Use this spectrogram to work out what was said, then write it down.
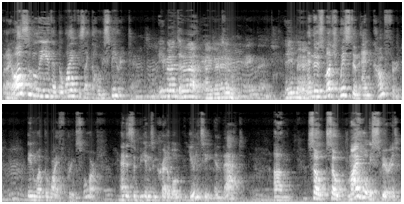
But I also believe that the wife is like the Holy Spirit. Amen to that. I do too. Amen. And there's much wisdom and comfort in what the wife brings forth. And it's, a, it's incredible unity in that. Um, so, so my Holy Spirit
